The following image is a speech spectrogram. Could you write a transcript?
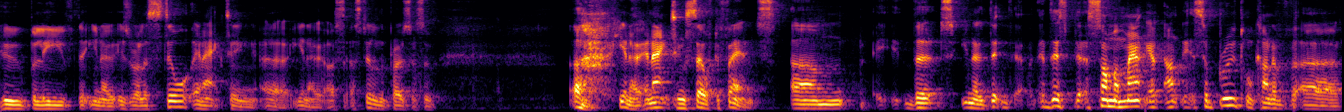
who believe that you know Israel is still enacting, uh, you know, are, are, still in the process of, uh, you know, enacting self-defense. Um, that you know, there's some amount. Uh, it's a brutal kind of uh,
